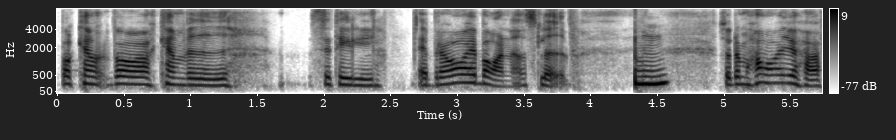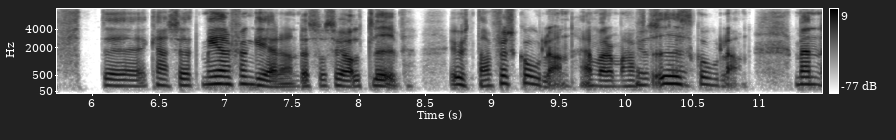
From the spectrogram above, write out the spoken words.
vad kan, vad kan vi se till är bra i barnens liv? Mm. Så de har ju haft eh, kanske ett mer fungerande socialt liv utanför skolan än vad de har haft i skolan. Men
